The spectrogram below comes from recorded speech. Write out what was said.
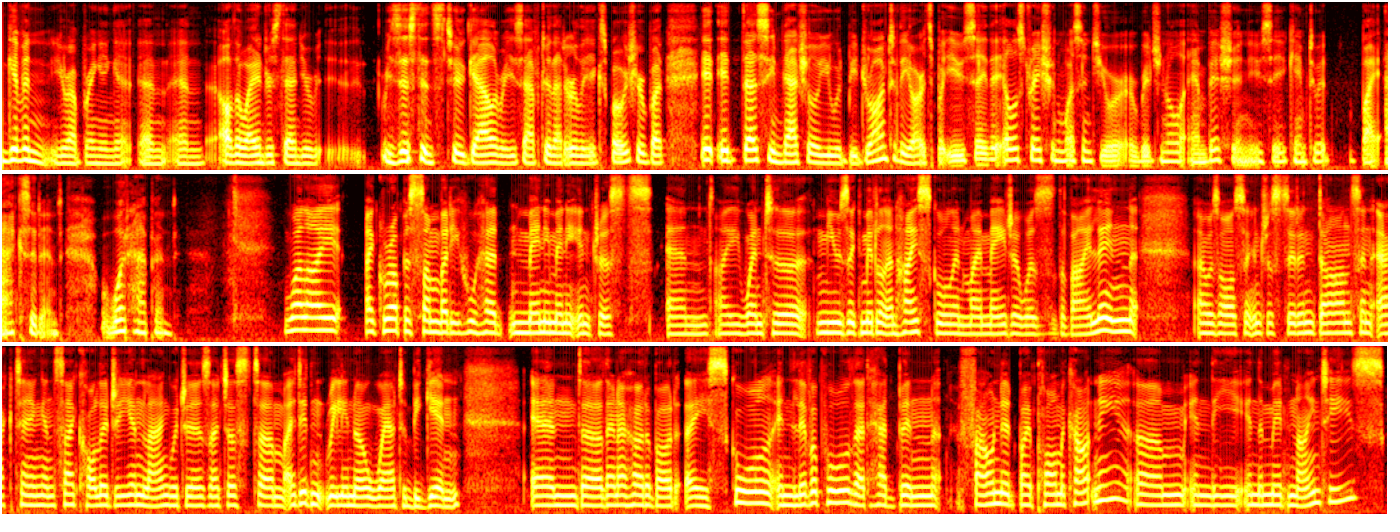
given your upbringing, and and although I understand your uh, resistance to galleries after that early exposure, but it, it does seem natural you would be drawn to the arts. But you say that illustration wasn't your original ambition. You say you came to it by accident. What happened? Well, I I grew up as somebody who had many, many interests, and I went to music middle and high school, and my major was the violin. I was also interested in dance and acting and psychology and languages. I just um, I didn't really know where to begin. And uh, then I heard about a school in Liverpool that had been founded by Paul McCartney um, in the in the mid '90s,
